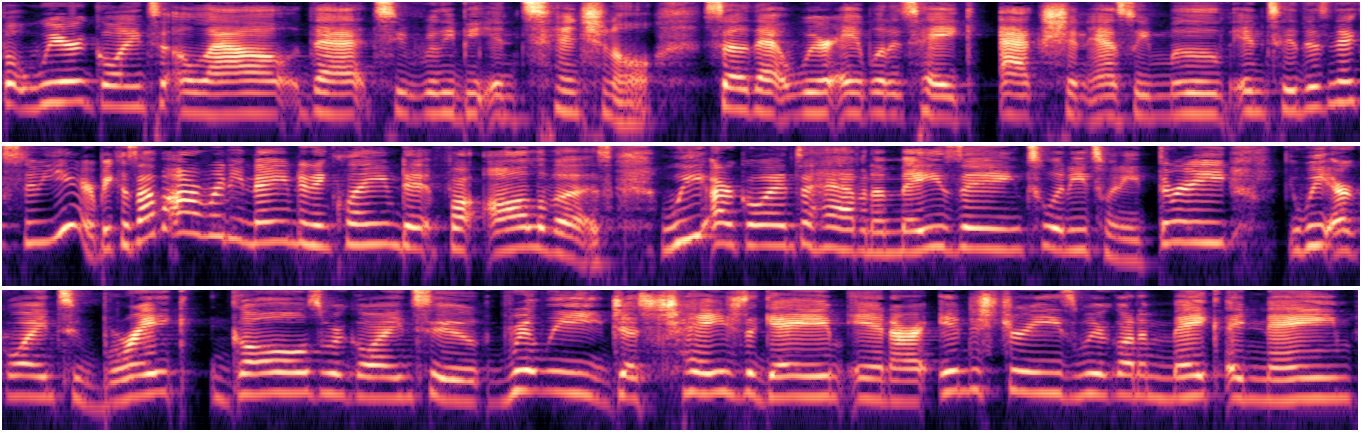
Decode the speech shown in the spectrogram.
but we're going to allow that to really be intentional so that we're able to take action as we move into this next new year because I've already named it and claimed it for all of us. We are going to have an amazing 2023. We are going to break goals. We're going to really just change the game in our industries. We're going to make a name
